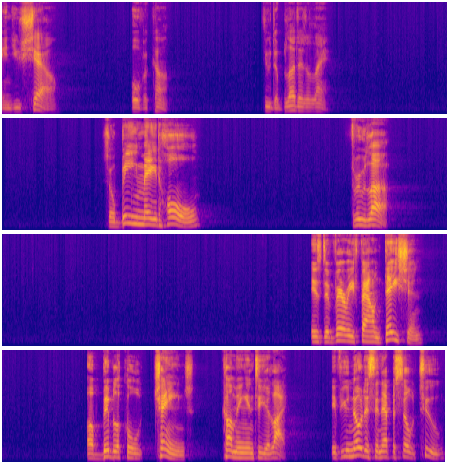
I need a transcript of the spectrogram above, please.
And you shall overcome through the blood of the Lamb. So being made whole through love. Is the very foundation of biblical change coming into your life. If you notice in episode two,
